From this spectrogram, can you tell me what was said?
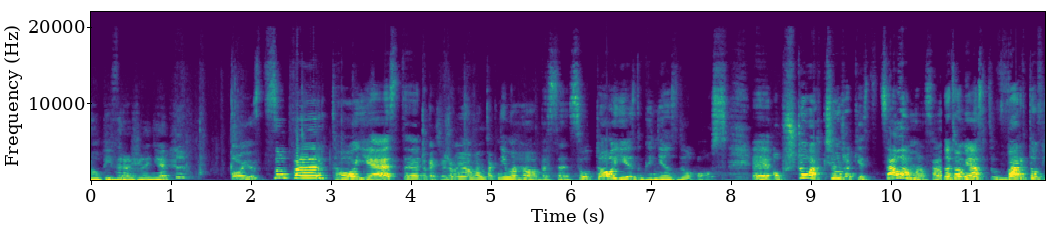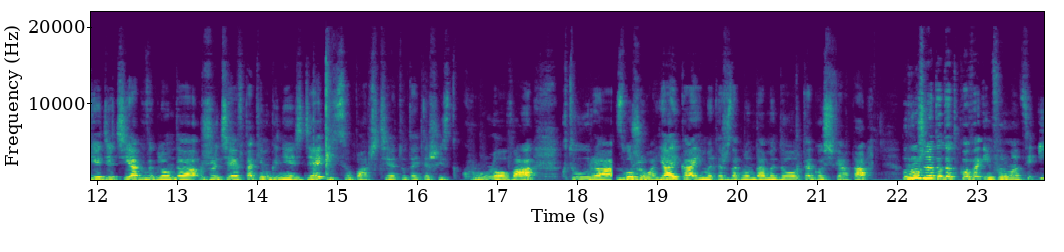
robi wrażenie. To jest super! To jest, e, czekajcie, żebym ja Wam tak nie machała bez sensu, to jest gniazdo os. E, o pszczołach książek jest cała masa, natomiast warto wiedzieć, jak wygląda życie w takim gnieździe. I zobaczcie, tutaj też jest królowa, która złożyła jajka i my też zaglądamy do tego świata różne dodatkowe informacje i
